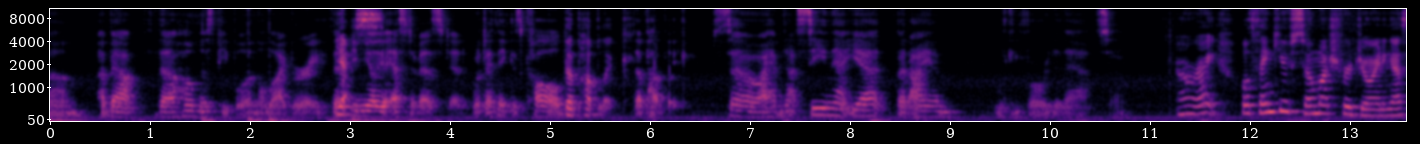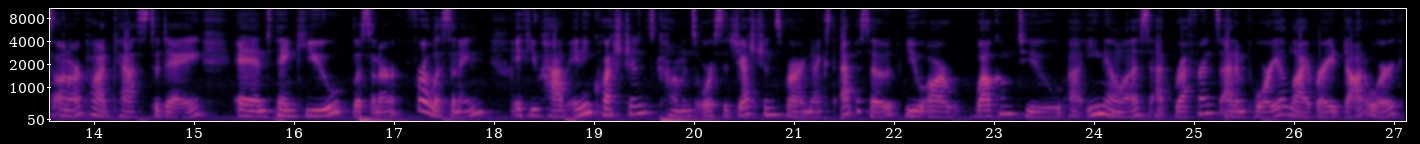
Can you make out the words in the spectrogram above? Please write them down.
um, about the homeless people in the library that yes. Emilio Estevez did, which I think is called The Public. The Public. So I have not seen that yet, but I am looking forward to that. So. All right. Well, thank you so much for joining us on our podcast today. And thank you, listener, for listening. If you have any questions, comments, or suggestions for our next episode, you are welcome to uh, email us at reference at emporialibrary.org.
